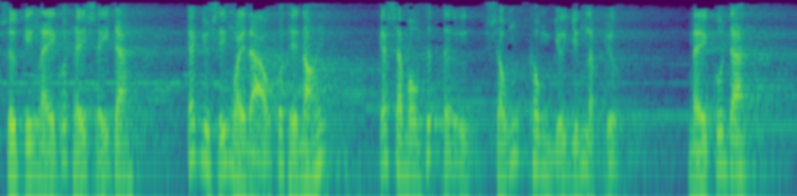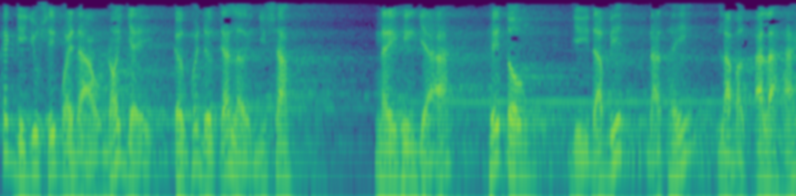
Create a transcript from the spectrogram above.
sự kiện này có thể xảy ra. Các du sĩ ngoại đạo có thể nói, các sa môn thích tử sống không giữ vững lập trường. Này Kunda, các vị du sĩ ngoại đạo nói vậy cần phải được trả lời như sau. Này hiền giả, Thế Tôn, vì đã biết, đã thấy là bậc A-la-hán,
